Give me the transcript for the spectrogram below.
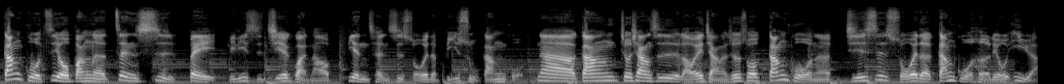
刚果自由邦呢正式被比利时接管，然后变成是所谓的比属刚果。那刚就像是老 A 讲的，就是说刚果呢其实是所谓的刚果河流域啊，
